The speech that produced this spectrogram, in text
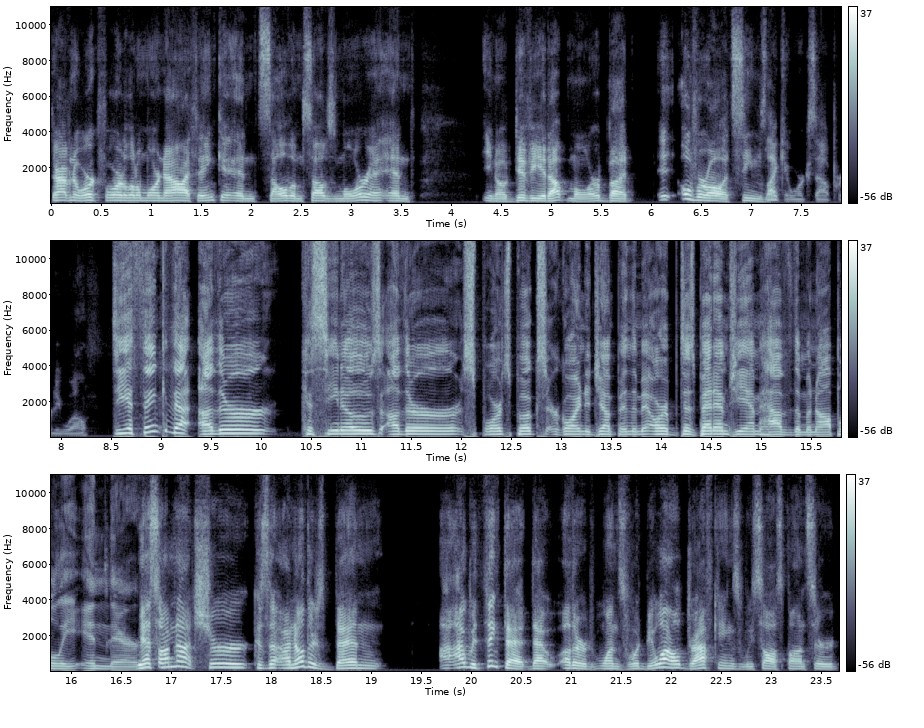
they're having to work for it a little more now, I think, and sell themselves more and, and you know divvy it up more. But it, overall, it seems like it works out pretty well. Do you think that other casinos, other sports books are going to jump in the or does BetMGM have the monopoly in there? Yeah, so I'm not sure because I know there's been. I would think that that other ones would be well. DraftKings we saw sponsored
